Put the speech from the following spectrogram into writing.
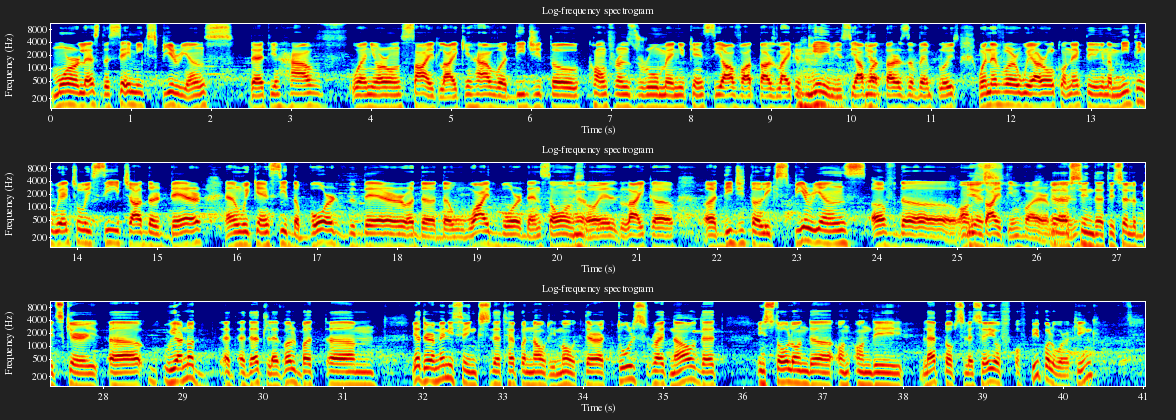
more or less the same experience that you have when you're on site like you have a digital conference room and you can see avatars like a mm-hmm. game you see avatars yeah. of employees whenever we are all connected in a meeting we actually see each other there and we can see the board there the the whiteboard and so on yeah. so it's like a, a, digital experience of the on-site yes. environment yeah i've seen that it's a little bit scary uh, we are not at, at that level but um, yeah, there are many things that happen now remote. There are tools right now that install on the on, on the laptops, let's say, of, of people working,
